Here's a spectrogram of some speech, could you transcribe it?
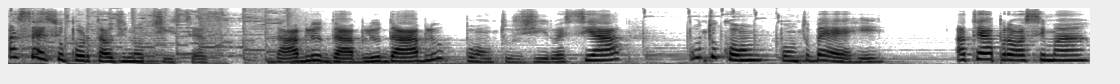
acesse o portal de notícias www.girosa.com.br. Até a próxima!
